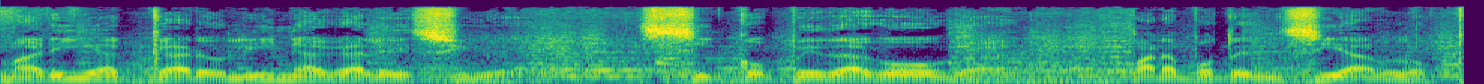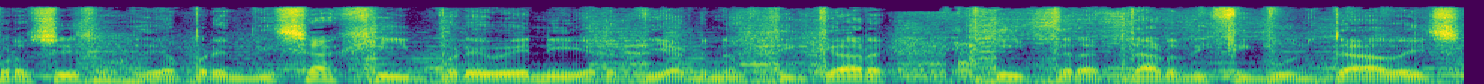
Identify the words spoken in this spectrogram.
María Carolina Galesio, psicopedagoga, para potenciar los procesos de aprendizaje y prevenir, diagnosticar y tratar dificultades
